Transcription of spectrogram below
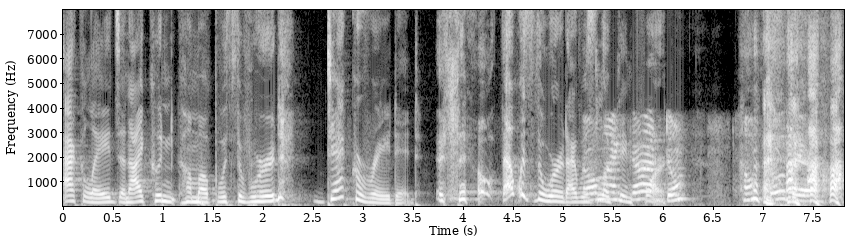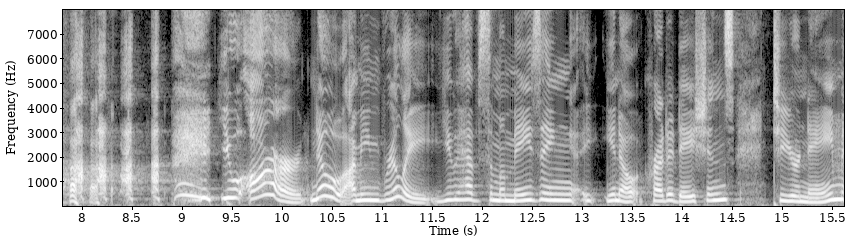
accolades, and I couldn't come up with the word decorated. that was the word I was oh my looking God! for. Don't don't go there. You are. No, I mean, really, you have some amazing, you know, accreditations to your name,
